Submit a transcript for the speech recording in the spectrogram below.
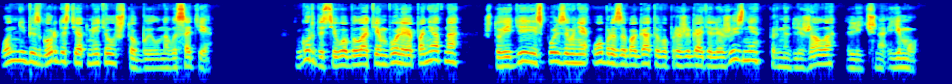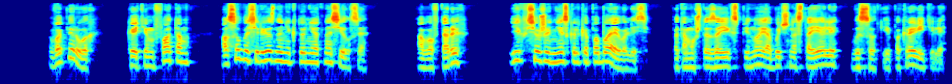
он не без гордости отметил, что был на высоте. Гордость его была тем более понятна, что идея использования образа богатого прожигателя жизни принадлежала лично ему. Во-первых, к этим фатам особо серьезно никто не относился, а во-вторых, их все же несколько побаивались, потому что за их спиной обычно стояли высокие покровители.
